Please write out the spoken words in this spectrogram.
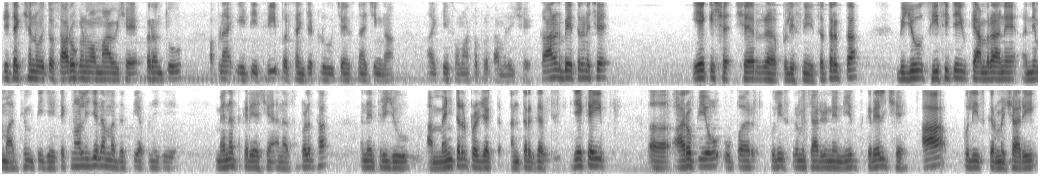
ડિટેક્શન હોય તો સારું ગણવામાં આવે છે, પરંતુ આપણા એટી થ્રી પર્સન્ટ જેટલું ચેઇન સ્નેચિંગના કેસોમાં સફળતા મળી છે. કારણ બે ત્રણ છે. એક શહેર પોલીસની સતર્કતા, બીજું સીસીટીવી કેમેરા અને અન્ય માધ્યમથી જે ટેકનોલોજીના મદદથી આપણે જે મહેનત કરીએ છીએ એના સફળતા, અને ત્રીજું આ મેન્ટર પ્રોજેક્ટ અંતર્ગત જે કંઈ આરોપીઓ ઉપર પોલીસ કર્મચારીઓને નિયુક્ત કરેલ છે. આ પોલીસ કર્મચારી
